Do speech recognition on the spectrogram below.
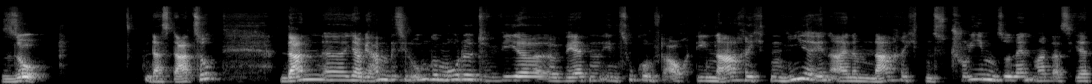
so, das dazu. Dann, äh, ja, wir haben ein bisschen umgemodelt. Wir werden in Zukunft auch die Nachrichten hier in einem Nachrichtenstream, so nennt man das hier,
